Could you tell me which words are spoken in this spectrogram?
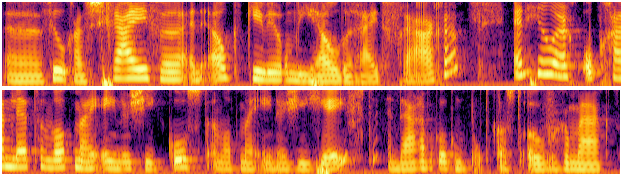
uh, veel gaan schrijven en elke keer weer om die helderheid vragen. En heel erg op gaan letten wat mij energie kost en wat mij energie geeft. En daar heb ik ook een podcast over gemaakt.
